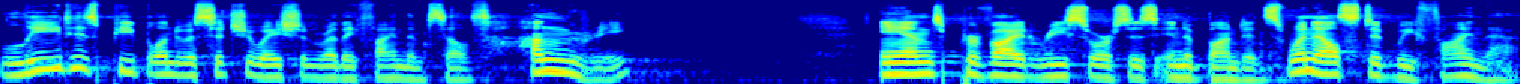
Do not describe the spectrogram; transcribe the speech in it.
lead his people into a situation where they find themselves hungry and provide resources in abundance. When else did we find that?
